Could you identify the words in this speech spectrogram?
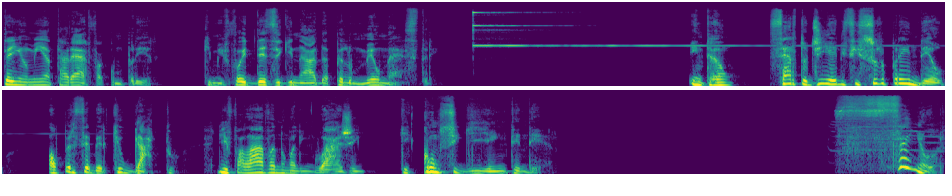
Tenho minha tarefa a cumprir que me foi designada pelo meu mestre. Então, certo dia ele se surpreendeu ao perceber que o gato lhe falava numa linguagem que conseguia entender. Senhor,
